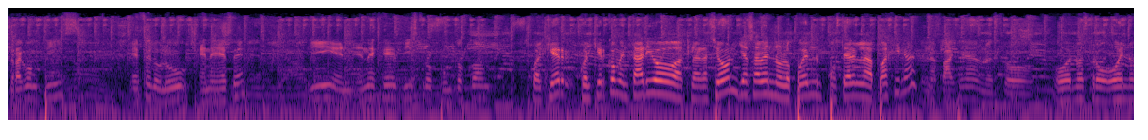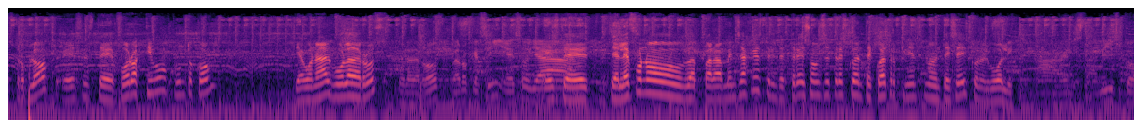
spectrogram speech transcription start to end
Dragon Peace, FWNF y en ngdistro.com Cualquier, cualquier comentario, aclaración, ya saben, nos lo pueden postear en la página en la página de nuestro o en nuestro, o en nuestro blog, es este foroactivo.com, diagonal, bola de arroz. bola de arroz, claro que sí, eso ya Este teléfono para mensajes 33 11 344 596 con el boli. Ah, está listo.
